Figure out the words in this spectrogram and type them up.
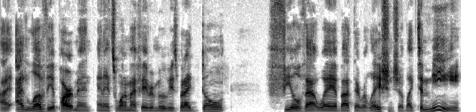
I I love The Apartment and it's one of my favorite movies, but I don't feel that way about their relationship. Like to me,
